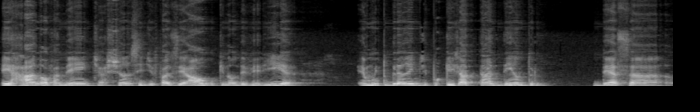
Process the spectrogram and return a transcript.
errar novamente, a chance de fazer algo que não deveria é muito grande, porque já está dentro dessa,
